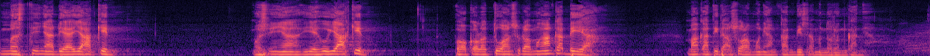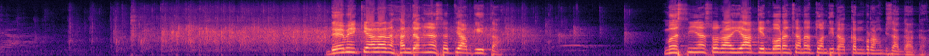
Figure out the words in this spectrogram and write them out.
mestinya dia yakin. Mestinya Yehu yakin bahwa kalau Tuhan sudah mengangkat dia, maka tidak seorang pun yang akan bisa menurunkannya. Demikianlah hendaknya setiap kita. Mestinya saudara yakin bahwa rencana Tuhan tidak akan pernah bisa gagal.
